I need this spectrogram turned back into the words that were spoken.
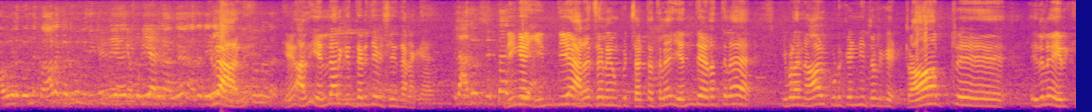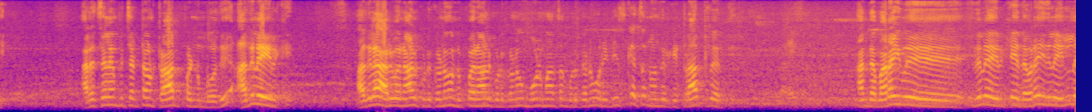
அவங்களுக்கு வந்து காலக்கெடுவும் விதிக்க முடியாதுன்னு சொல்லியிருக்காங்க. அதை எல்லாருக்கும் தெரிஞ்ச விஷயம் தானேங்க. நீங்க இந்திய அரசியலமைப்பு சட்டத்துல எந்த இடத்துல இவ்வளவு நாள் கொடுக்கணும்னு சொல்லிருக்கு? டிராப்ட் இதுல இருக்கு. அரசியலமைப்பு சட்டம் டிராப்ட் பண்ணும்போது அதுல இருக்கு. அதுல அறுபது நாள் கொடுக்கணும் முப்பது நாள் கொடுக்கணும் மூணு மாசம் கொடுக்கணும் ஒரு டிஸ்கஷன் வந்திருக்கு டிராப்ட்ல இருக்கு. அந்த வரைவு இதுல இருக்கே தவிர இதுல இல்ல.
